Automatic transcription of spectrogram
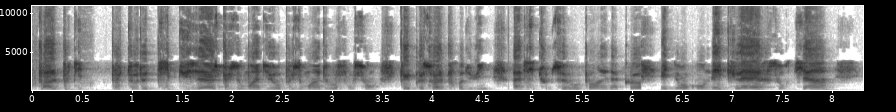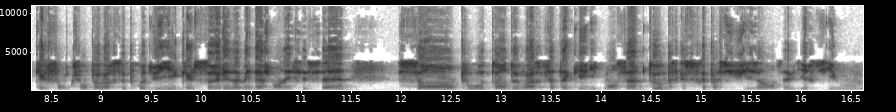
On parle plutôt de type d'usage plus ou moins dur plus ou moins doux en fonction, quel que soit le produit, même si tout ne se vaut pas, on est d'accord. Et donc on éclaire sur, tiens, quelle fonction peut avoir ce produit et quels seraient les aménagements nécessaires sans pour autant devoir s'attaquer uniquement aux symptômes, parce que ce ne serait pas suffisant. Ça veut dire si vous,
